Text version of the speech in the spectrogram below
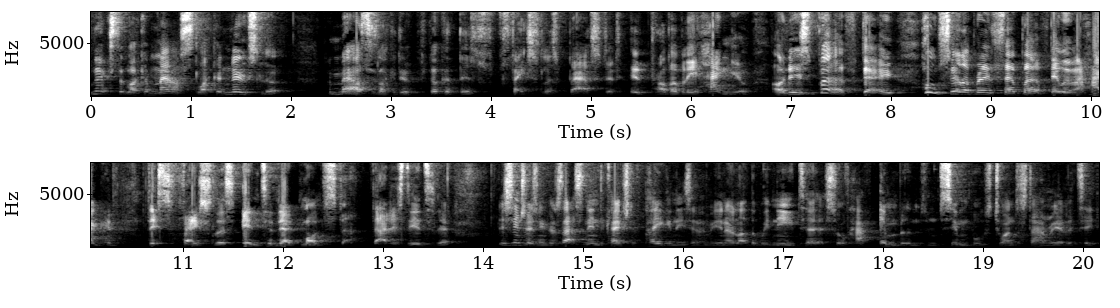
next to like a mouse, like a noose, look. A mouse is like a dude. Look at this faceless bastard. He'd probably hang you on his birthday. Who celebrates their birthday with a hanging? This faceless internet monster. That is the internet. It's interesting because that's an indication of paganism, you know, like that we need to sort of have emblems and symbols to understand reality.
